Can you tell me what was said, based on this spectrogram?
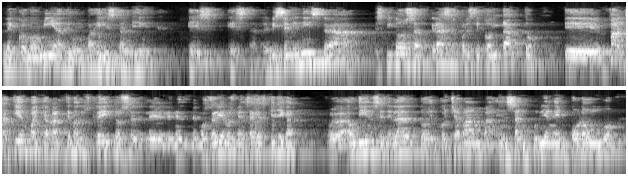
la economía de un país también es estable. Viceministra Espinosa, gracias por este contacto. Eh, falta tiempo, hay que hablar del tema de los créditos, le, le mostraría los mensajes que llegan, audiencia en el Alto, en Cochabamba, en San Julián, en Porongo,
